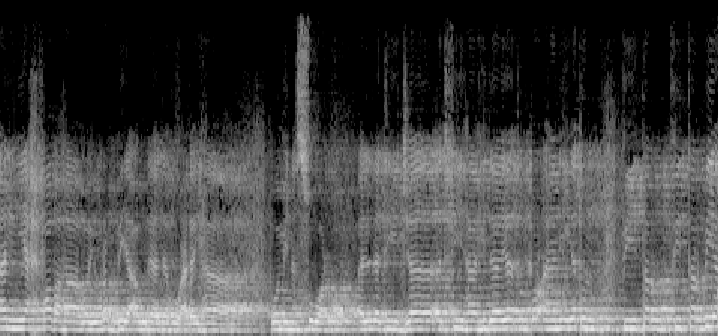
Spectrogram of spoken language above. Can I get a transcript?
أن يحفظها ويربي أولاده عليها. ومن الصور التي جاءت فيها هدايات قرآنية في في التربية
